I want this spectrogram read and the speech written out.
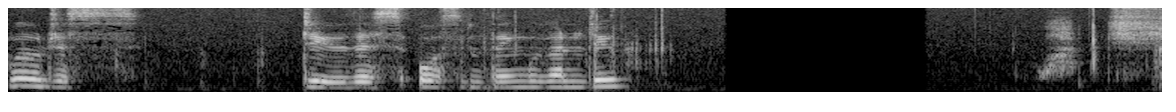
we'll just do this awesome thing we're going to do. Watch.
